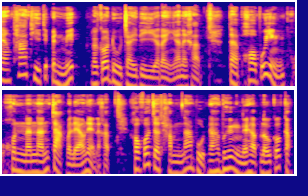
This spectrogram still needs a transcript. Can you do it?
ดงท่าทีที่เป็นมิตร แล้วก็ดูใจดีอะไรอย่างเงี้ยนะครับ แต่พอผู้หญิงคนนั้นๆจากไปแล้วเนี่ยนะครับเขาก็จะทำหน้าบูดหน้าบึ้งนะครับแล้วก็กลับ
